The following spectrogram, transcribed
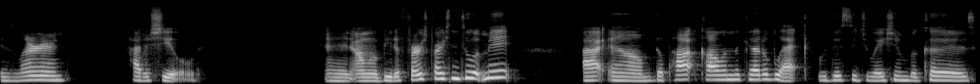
is learn how to shield. And I'm going to be the first person to admit I am the pot calling the kettle black with this situation because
